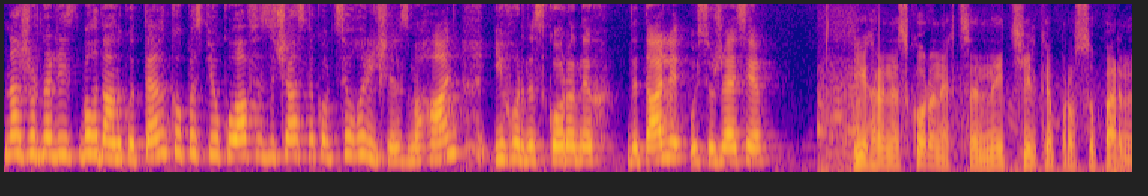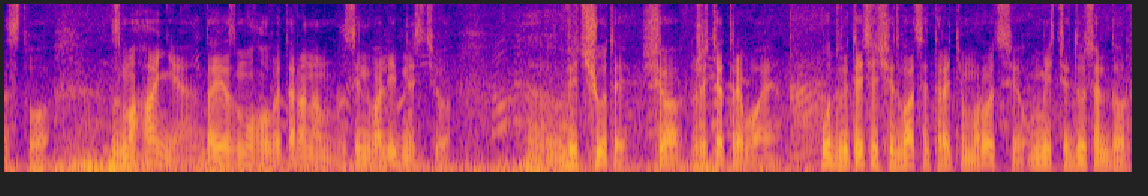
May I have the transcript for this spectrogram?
Наш журналіст Богдан Котенко поспілкувався з учасником цьогорічних змагань ігор нескорених. Деталі у сюжеті. Ігри нескорених це не тільки про суперництво. Змагання дає змогу ветеранам з інвалідністю е, відчути, що життя триває. У 2023 році у місті Дюссельдорф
